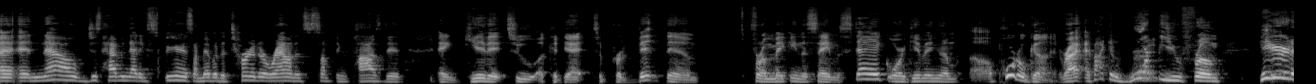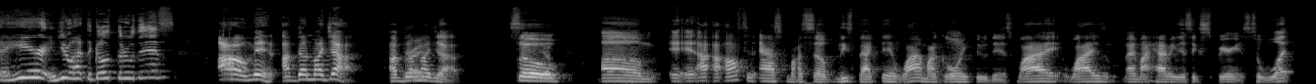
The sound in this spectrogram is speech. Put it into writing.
And, and now just having that experience, I'm able to turn it around into something positive and give it to a cadet to prevent them from making the same mistake or giving them a portal gun, right? If I can warp right. you from here to here and you don't have to go through this, oh man, I've done my job. I've done right. my job. So, yep. um, and I, I, often ask myself, at least back then, why am I going through this? Why, why is, am I having this experience? To what,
